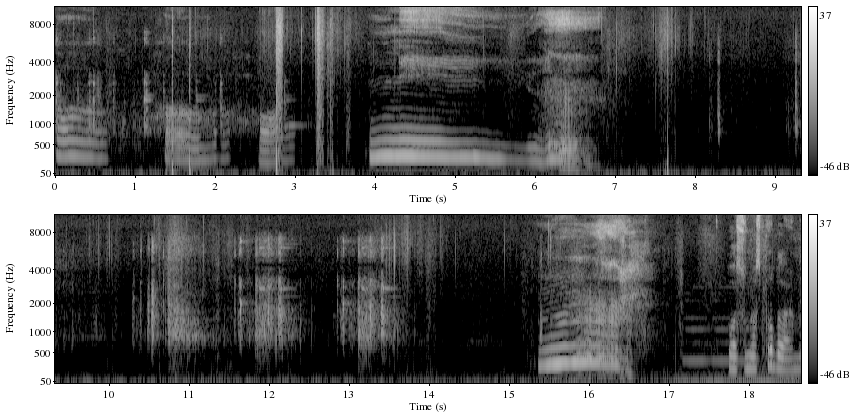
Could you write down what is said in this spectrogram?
Ха. Ха. Ха. Ні. Ось у нас проблема.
